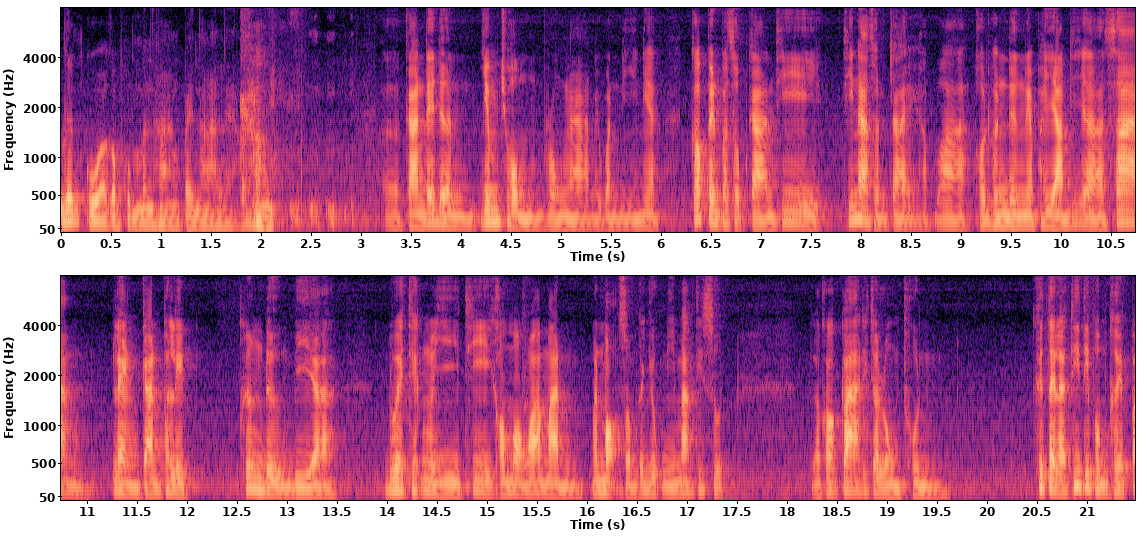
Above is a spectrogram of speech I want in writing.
เรื่องกลัวกับผมมันห่างไปนานแล้วครับเอ่อการได้เดินเยี่ยมชมโรงงานในวันนี้เนี่ยก็เป็นประสบการณ์ที่ ที่น่าสนใจครับว่าคนคนหนึ่งเนี่ยพยายามที่จะสร้างแหล่งการผลิตเครื่องดื่มเบียร์ด้วยเทคโนโลยีที่เขามองว่ามันมันเหมาะสมกับยุคนี้มากที่สุด แล้วก็กล้าที่จะลงทุน คือแต่ละที่ที่ผมเคยไป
